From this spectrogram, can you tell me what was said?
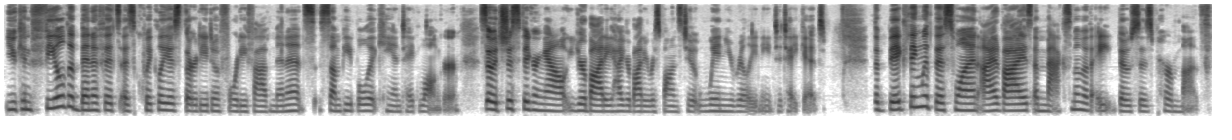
you can feel the benefits as quickly as 30 to 45 minutes. Some people it can take longer. So it's just figuring out your body, how your body responds to it when you really need to take it. The big thing with this one, I advise a maximum of eight doses per month.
